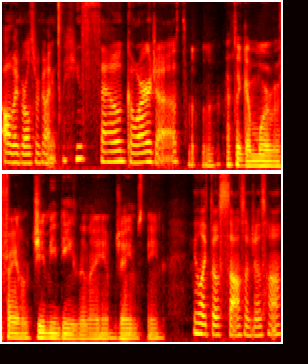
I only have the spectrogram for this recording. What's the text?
all the girls were going, he's so gorgeous. I think I'm more of a fan of Jimmy Dean than I am James Dean. You like those sausages, huh?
